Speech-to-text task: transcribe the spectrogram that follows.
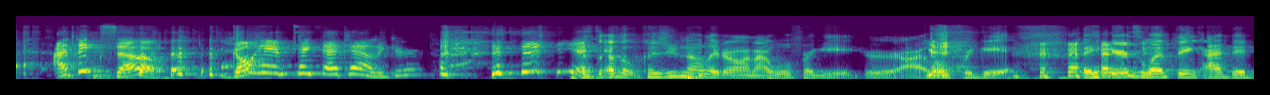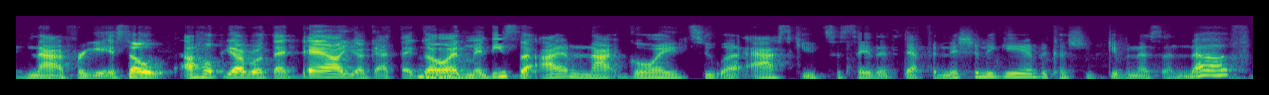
I think so. Go ahead and take that tally, girl. yeah. Because you know later on I will forget, girl. I will forget. but here's one thing I did not forget. So I hope y'all wrote that down. Y'all got that going. Mandisa, I am not going to uh, ask you to say the definition again because you've given us enough.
